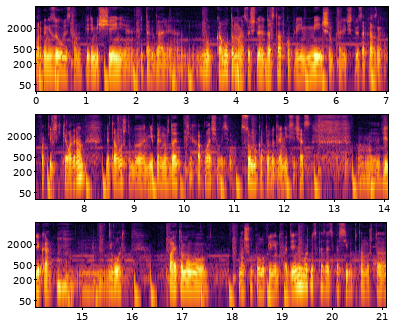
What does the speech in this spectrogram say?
организовывались там перемещения и так далее. Ну, кому-то мы осуществляли доставку при меньшем количестве заказанных фактически килограмм для того, чтобы не принуждать их оплачивать сумму, которая для них сейчас э, велика. Угу. Вот. Поэтому нашему полу клиентов отдельно можно сказать спасибо, потому что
